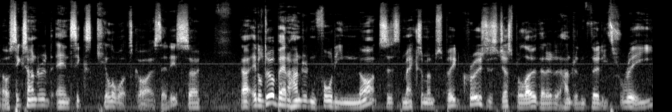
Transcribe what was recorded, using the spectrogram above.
or 606 kilowatts, guys, that is. So uh, it'll do about 140 knots as maximum speed. Cruise is just below that at 133.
